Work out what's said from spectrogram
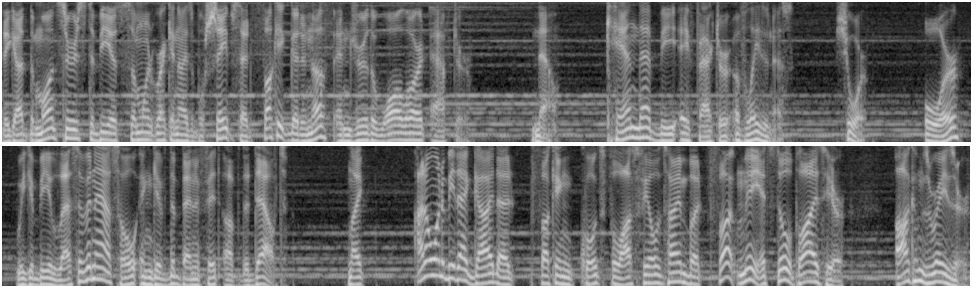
They got the monsters to be a somewhat recognizable shape, said fuck it good enough, and drew the wall art after. Now, can that be a factor of laziness? Sure. Or, we could be less of an asshole and give the benefit of the doubt. Like, I don't want to be that guy that fucking quotes philosophy all the time, but fuck me, it still applies here. Occam's razor.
